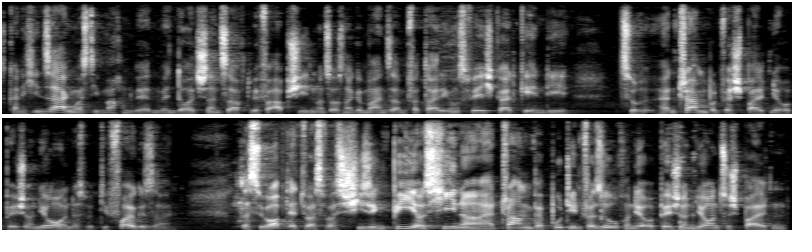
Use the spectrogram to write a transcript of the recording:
Das kann ich Ihnen sagen, was die machen werden. Wenn Deutschland sagt, wir verabschieden uns aus einer gemeinsamen Verteidigungsfähigkeit, gehen die zu Herrn Trump und wir spalten die Europäische Union. Das wird die Folge sein. Das ist überhaupt etwas, was Xi Jinping aus China, Herr Trump, Herr Putin versuchen, die Europäische Union zu spalten,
